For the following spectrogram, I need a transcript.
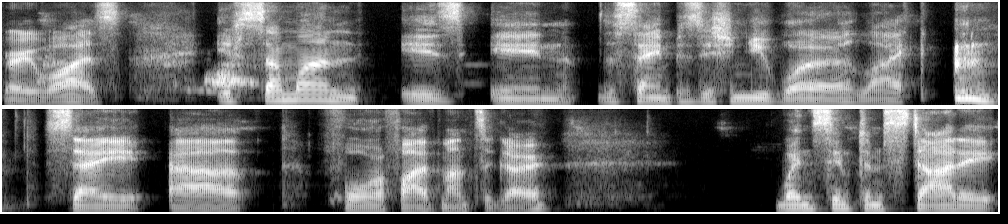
very wise. If someone is in the same position you were, like say uh, four or five months ago, when symptoms started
